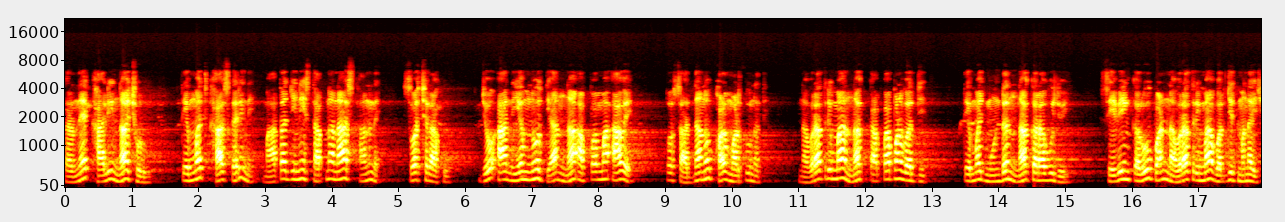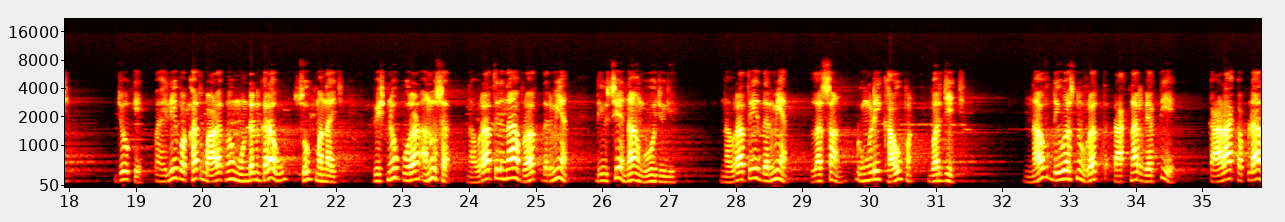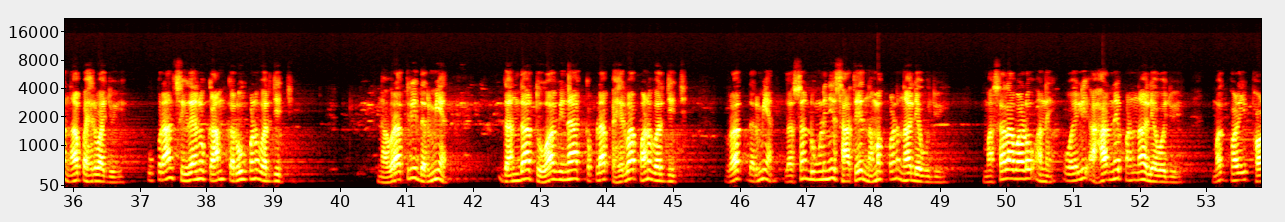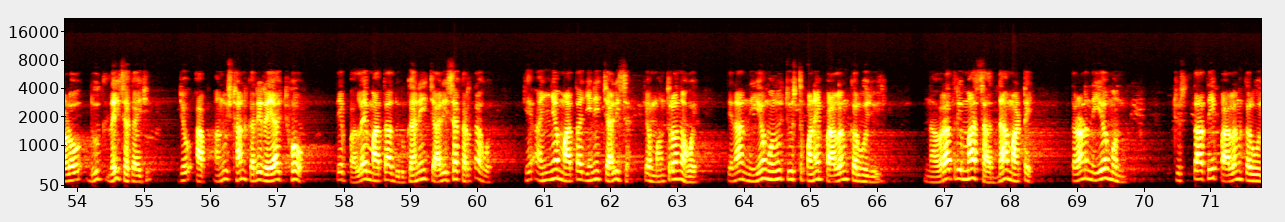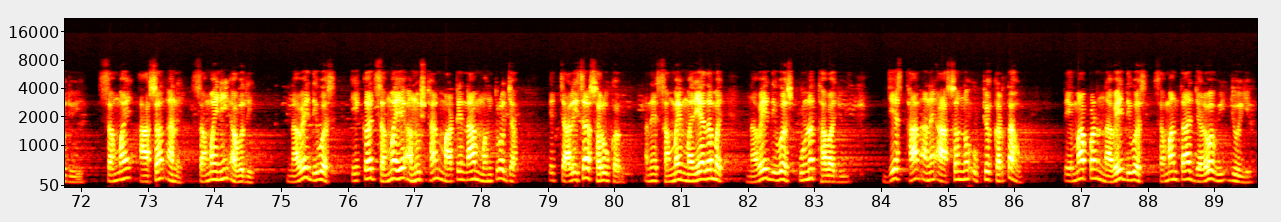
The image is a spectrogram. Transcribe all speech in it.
ઘરને ખાલી ન છોડવું. તેમજ ખાસ કરીને માતાજીની સ્થાપનાના સ્થાનને સ્વચ્છ રાખવું. જો આ નિયમનું ધ્યાન ન આપવામાં આવે, તો સાધનાનું ફળ મળતું નથી. નવરાત્રિમાં નખ કાપવા પણ વર્જિત, તેમજ મુંડન ન કરાવવું જોઈએ. સેવિંગ કરવું પણ નવરાત્રિમાં વર્જિત મનાય છે. જો કે, પહેલી વખત બાળકનું મુંડન કરાવવું શુભ મનાય છે. વિષ્ણુ પુરાણ અનુસાર, નવરાત્રિના વ્રત દરમિયાન દિવસે ન ઊંઘવું જોઈએ. નવરાત્રિ દરમિયાન લસણ, ડુંગળી ખાવું પણ વર્જિત છે. નવ દિવસનું વ્રત રાખનાર વ્યક્તિએ કાળા કપડાં ન પહેરવા જોઈએ. ઉપરાંત સિલાઈનું કામ કરવું પણ વર્જિત છે. નવરાત્રિ દરમિયાન ગંદા ધોવા વિના કપડાં પહેરવા પણ વર્જિત છે. વ્રત દરમિયાન લસણ ડુંગળીની સાથે નમક પણ ન લેવું જોઈએ. મસાલાવાળો અને ઓઇલી આહારને પણ ન લેવો જોઈએ. મગફળી, ફળો, દૂધ લઈ શકાય છે. જો આપ અનુષ્ઠાન કરી રહ્યા છો, તે ભલે માતા દુર્ગાની ચાલીસા કરતા હોય, કે અન્ય માતાજીની ચાલીસા, કે મંત્રો ન હોય તેના નિયમોનું ચુસ્તપણે પાલન કરવું જોઈએ. નવરાત્રિમાં સાધના માટે ત્રણ નિયમોનું ચુસ્તતાથી પાલન કરવું જોઈએ. સમય, આસન અને સમયની અવધિ. નવે દિવસ એક જ સમયે અનુષ્ઠાન માટેના મંત્રો જાપ. કે ચાલીસા શરૂ કરો અને સમય મર્યાદામાં જ નવે દિવસ પૂર્ણ થવા જોઈએ. જે સ્થાન અને આસનનો ઉપયોગ કરતા હો, તેમાં પણ નવે દિવસ સમાનતા જળવવી જોઈએ.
